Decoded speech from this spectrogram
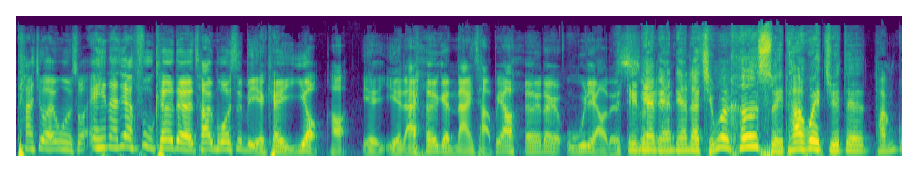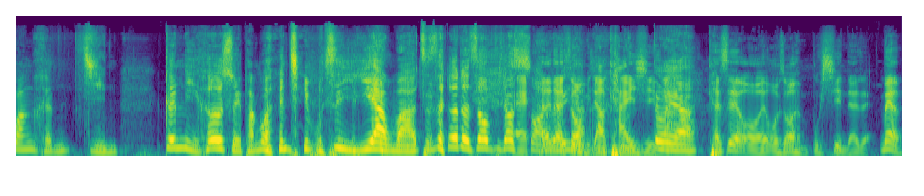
他就来问我说：“哎、那这样妇科的超音波是不是也可以用？好，也也来喝个奶茶，不要喝那个无聊的水了。等等等等等，请问喝水他会觉得膀胱很紧，跟你喝水膀胱很紧不是一样吗？只是喝的时候比较哎爽喝的时候比较开心。对啊，可是我我说很不幸的，这没有。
